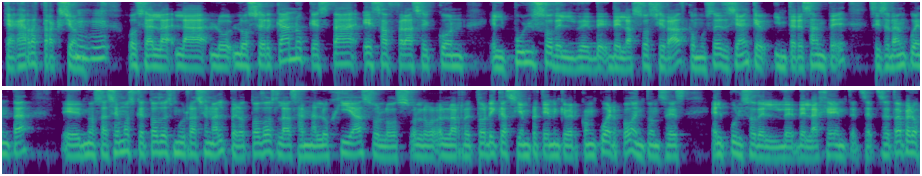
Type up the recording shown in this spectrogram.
que agarra tracción. O sea, lo, cercano que está esa frase con el pulso de, la sociedad, como ustedes decían, que interesante, si se dan cuenta, eh, nos hacemos que todo es muy racional, pero todas las analogías o, los, las retóricas siempre tienen que ver con cuerpo, entonces el pulso de, la gente, etcétera, etcétera. Pero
